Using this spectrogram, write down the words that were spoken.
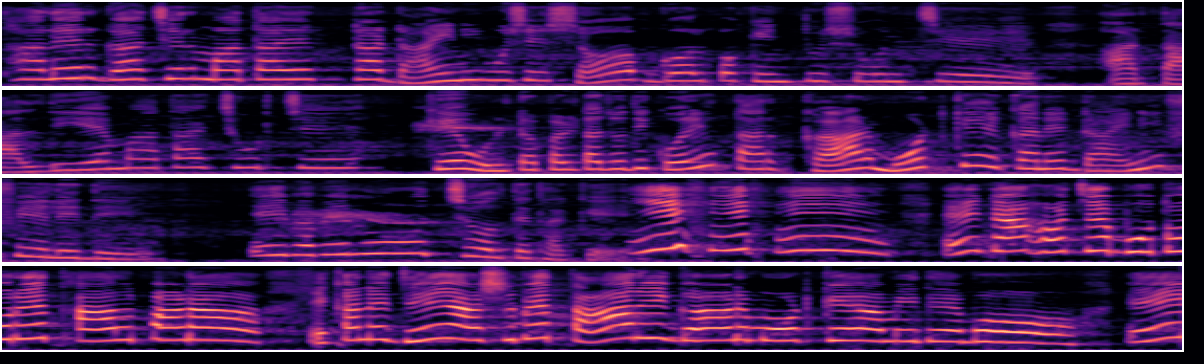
থালের গাছের মাথায় একটা ডাইনি বসে সব গল্প কিন্তু শুনছে। আর তাল দিয়ে মাথায় ছুটছে। কেউ উল্টাপাল্টা যদি করে তার গাড় মোটকে এখানে ডাইনি ফেলে দে। এইভাবে রোজ চলতে থাকে। এটা হচ্ছে বুতুরে তাল পাড়া এখানে যে আসবে তারই গাড় মোটকে আমি দেব। এই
